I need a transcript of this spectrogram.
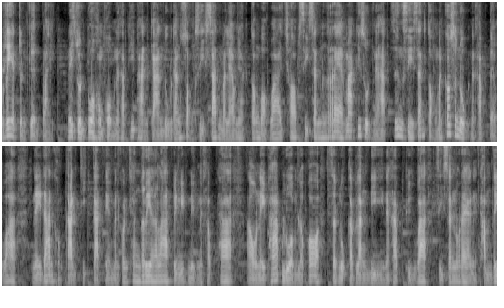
เรียสจนเกินไป ในส่วนตัวของผมนะครับที่ผ่านการดูทั้ง2ซีซั่นมาแล้วเนี่ยต้องบอกว่าชอบซีซั่นแรกมากที่สุดนะครับซึ่งซีซั่น2 มันก็สนุกนะครับแต่ว่าในด้านของการจิกกัดเนี่ยมันค่อนข้างเรียราดไปนิดหนึ่งนะครับถ้าเอาในภาพรวมแล้วก็สนุกกำลังดีนะครับถือว่าซีซั่นแรกเนี่ยทำได้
